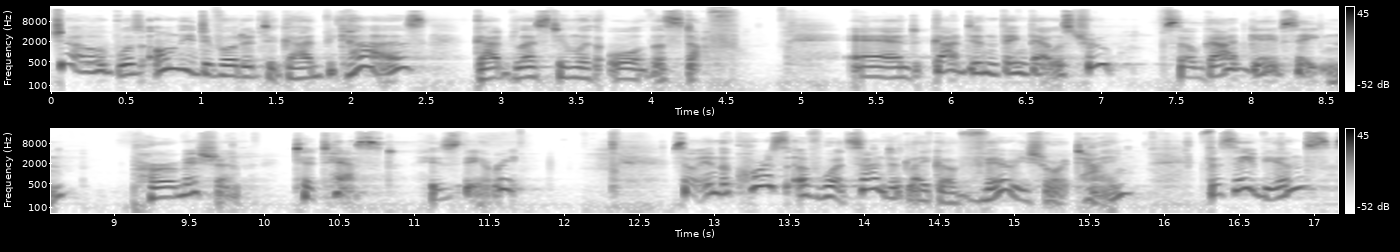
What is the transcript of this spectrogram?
Job was only devoted to God because God blessed him with all the stuff. And God didn't think that was true. So God gave Satan permission to test his theory. So, in the course of what sounded like a very short time, the Sabians,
